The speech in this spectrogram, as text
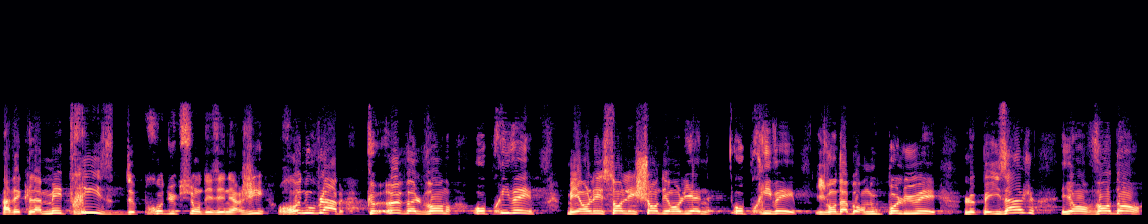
avec la maîtrise de production des énergies renouvelables que eux veulent vendre au privé. Mais en laissant les champs d'éoliennes au privé, ils vont d'abord nous polluer le paysage, et en vendant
